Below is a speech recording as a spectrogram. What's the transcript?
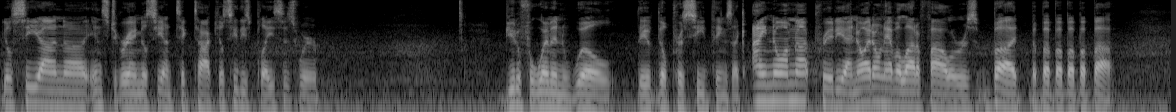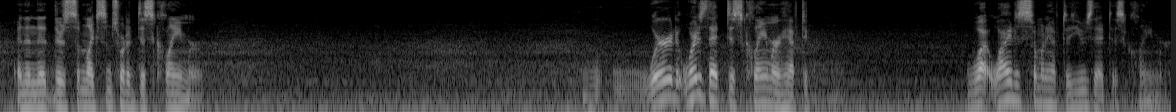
You'll see on uh, Instagram, you'll see on TikTok, you'll see these places where beautiful women will they, they'll proceed things like, "I know I'm not pretty, I know I don't have a lot of followers, but but but but but but,", but. and then there's some like some sort of disclaimer. Where where does that disclaimer have to? Why why does someone have to use that disclaimer?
